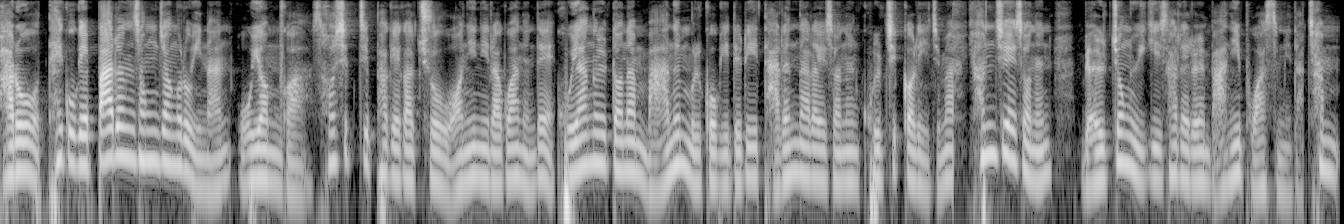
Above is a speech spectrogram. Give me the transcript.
바로 태국의 빠른 성장으로 인한 오염과 서식지 파괴가 주 원인이라고 하는데 고향을 떠난 많은 물고기들이 다른 나라에서는 골칫거리이지만 현지에서는 멸종 위기 사례를 많이 보았습니다. 참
